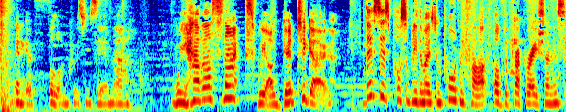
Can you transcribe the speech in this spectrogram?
We're going to go full on Christmassy in there. We have our snacks, we are good to go. This is possibly the most important part of the preparations.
